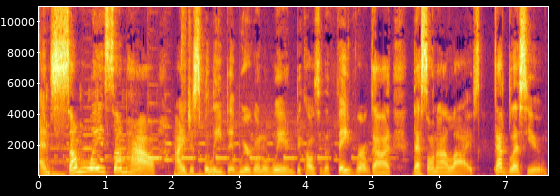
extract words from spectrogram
And some way, somehow, I just believe that we're going to win because of the favor of God that's on our lives. God bless you.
